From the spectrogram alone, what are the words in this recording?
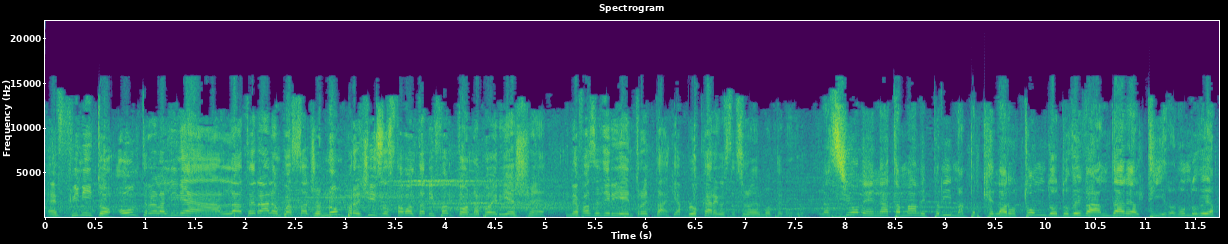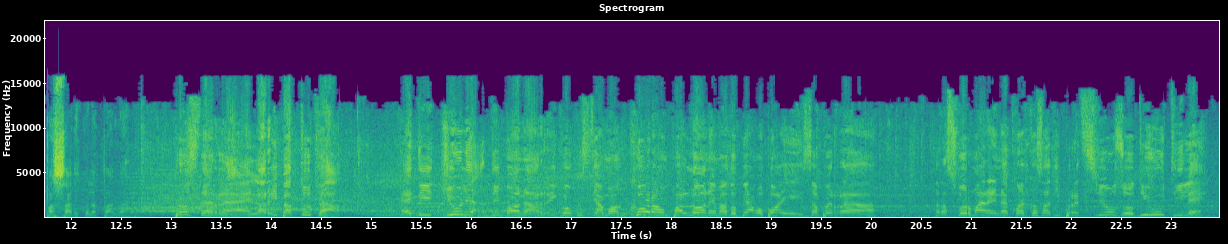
è finito oltre la linea laterale un passaggio non preciso stavolta di Fanton poi riesce in fase di rientro e tacchi a bloccare questa azione del Montenegro. L'azione è nata male prima perché la Rotondo doveva andare al tiro non doveva passare quella palla. Pruster la ribattuta è di Giulia Di Bona riconquistiamo ancora un pallone ma dobbiamo poi saper trasformare in qualcosa di prezioso di utile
